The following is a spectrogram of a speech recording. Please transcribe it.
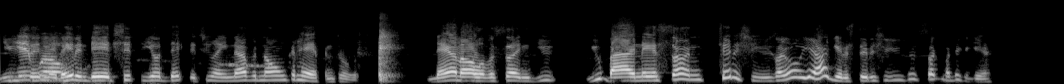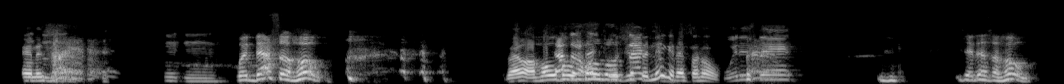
You Yeah, sitting well- there, they done did shit to your dick that you ain't never known could happen to it. Now all of a sudden you you buying their son tennis shoes. Like, oh yeah, I get his tennis shoes. Just suck my dick again. And it's Mm-mm. Well, that's a hoe. well, a hobo homosexual is just a nigga that's a hoe. What is that? You said that's a hoe.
